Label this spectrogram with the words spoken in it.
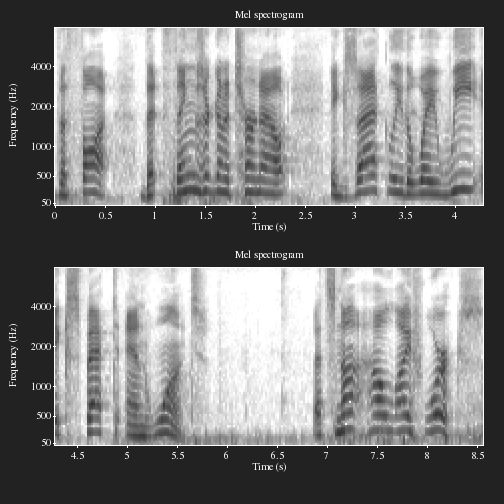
The thought that things are going to turn out exactly the way we expect and want. That's not how life works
